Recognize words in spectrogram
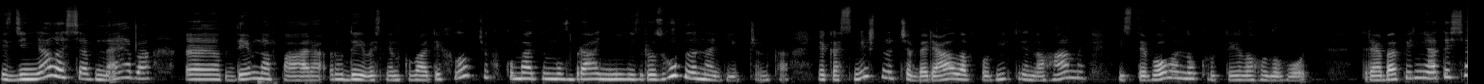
здійнялася в неба е, дивна пара, рудий веснянкуватий хлопчик в кумедному вбранні і розгублена дівчинка, яка смішно чеберяла в повітрі ногами і здивовано крутила головою. Треба піднятися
